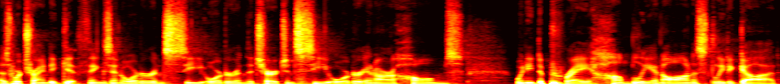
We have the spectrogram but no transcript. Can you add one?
as we're trying to get things in order and see order in the church and see order in our homes. We need to pray humbly and honestly to God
